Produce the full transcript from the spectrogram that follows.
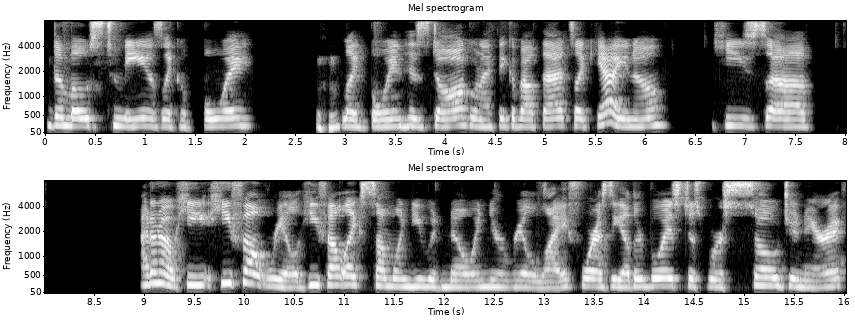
the most to me as like a boy. Mhm. Like boy and his dog when I think about that it's like yeah, you know, he's uh I don't know, he he felt real. He felt like someone you would know in your real life whereas the other boys just were so generic.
